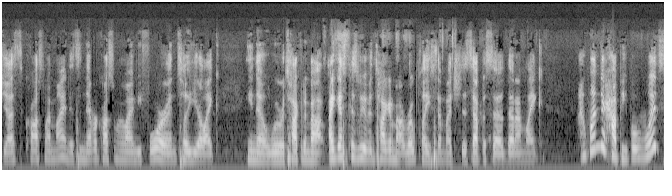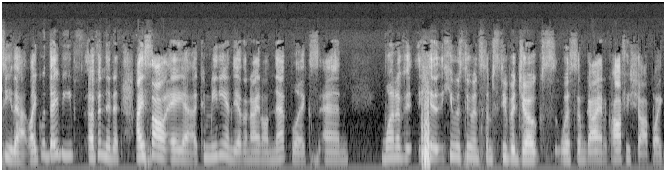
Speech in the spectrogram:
just crossed my mind. It's never crossed my mind before until you're like, you know, we were talking about. I guess because we've been talking about rope play so much this episode that I'm like. I wonder how people would see that. Like, would they be offended? I saw a uh, comedian the other night on Netflix, and one of his he was doing some stupid jokes with some guy in a coffee shop like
